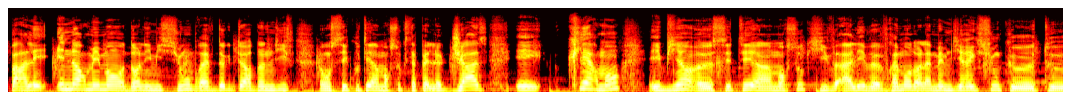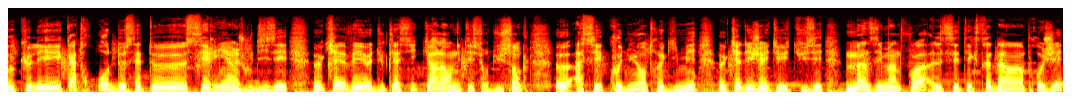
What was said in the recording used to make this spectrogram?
parlé énormément dans l'émission. Bref, Dr Dundiff, on s'est écouté un morceau qui s'appelle Jazz et clairement, eh bien, euh, c'était un morceau qui allait vraiment dans la même direction que, que les quatre autres de cette euh, série. Hein, je vous disais euh, qu'il y avait du classique, car là, on était sur du sample assez connu entre guillemets, qui a déjà été utilisé maintes et maintes fois. C'est extrait d'un projet,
